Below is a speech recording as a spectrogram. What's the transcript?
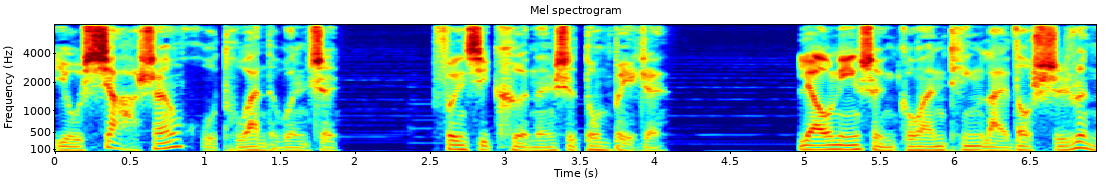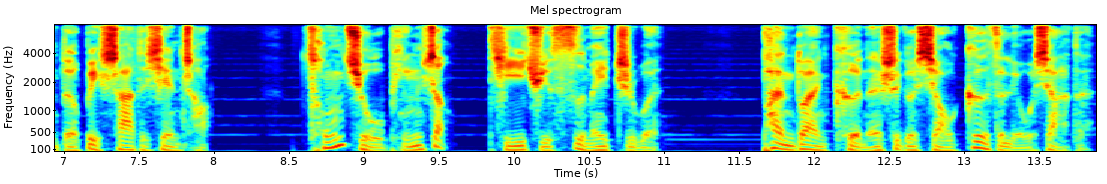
有下山虎图案的纹身，分析可能是东北人。辽宁省公安厅来到石润德被杀的现场，从酒瓶上提取四枚指纹，判断可能是个小个子留下的，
